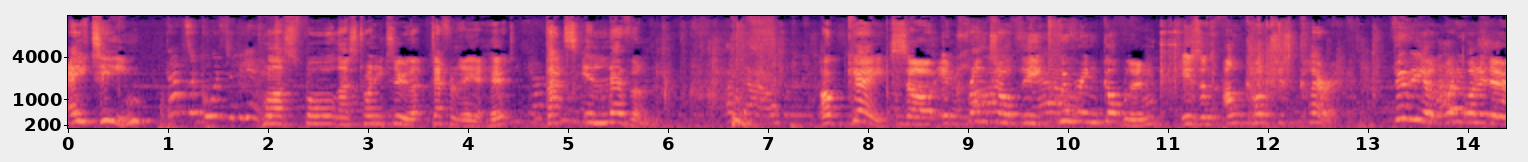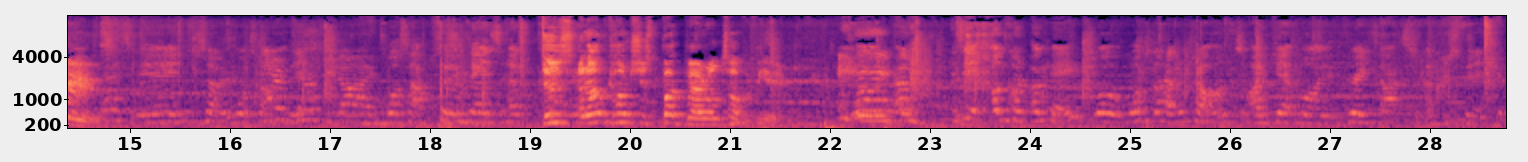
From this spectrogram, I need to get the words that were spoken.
18 That's a going to be a plus 4, that's 22. That's definitely a hit. That's 11. Okay, so in front of the quivering goblin is an unconscious cleric. Vivian, what do you want to do? There's an unconscious bugbear on top of you. Um, is it uncon- okay? Well, once I have a chance, I get my great axe and just finish him.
